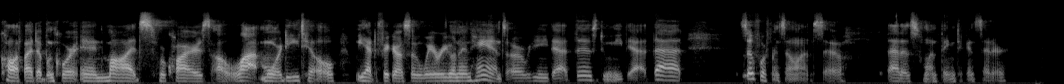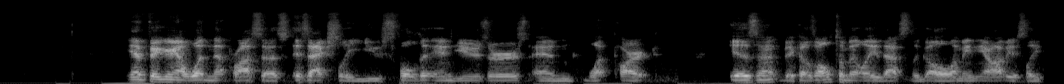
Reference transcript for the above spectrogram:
qualified dublin core and MODS requires a lot more detail. We had to figure out so where are we going to enhance? Or we need to add this do we need to add that? So forth and so on. So that is one thing to consider. Yeah figuring out what in that process is actually useful to end users and what part isn't because ultimately that's the goal. I mean, you know, obviously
